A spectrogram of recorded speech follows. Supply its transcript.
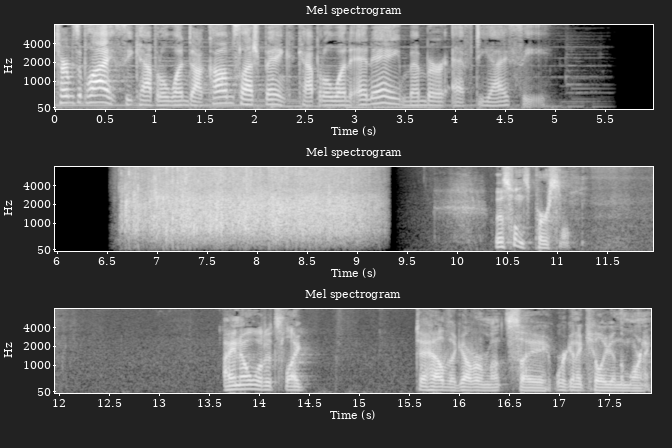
Terms apply. See CapitalOne.com slash bank. Capital One N.A. member FDIC. This one's personal. I know what it's like to have the government say, we're going to kill you in the morning.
